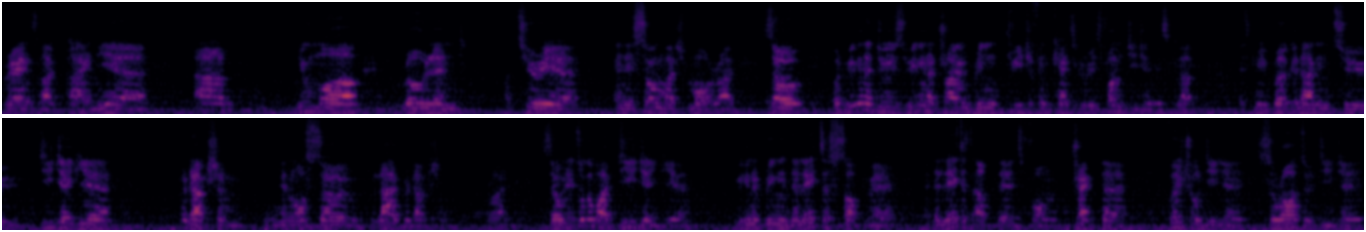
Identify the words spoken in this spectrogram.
brands like Pioneer, um, Numark, Roland, Arturia, and there's so much more, right? So what we're gonna do is we're gonna try and bring in three different categories from DJ Mix Club. It's gonna be broken down into DJ gear, production, and also live production, right? So when you talk about DJ gear, we're gonna bring in the latest software and the latest updates from Traktor, Virtual DJ, Serato DJ,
